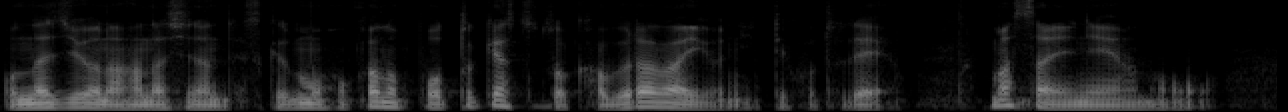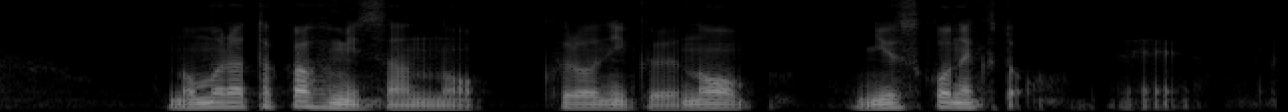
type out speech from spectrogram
同じような話なんですけども、他のポッドキャストと被らないようにってことで、まさにね、あの、野村隆文さんのクロニクルのニュースコネクト、えー、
